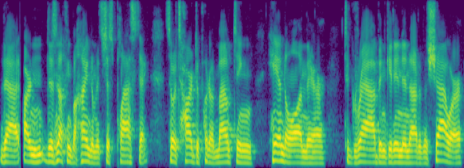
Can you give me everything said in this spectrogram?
that are, there's nothing behind them, it's just plastic. So it's hard to put a mounting handle on there to grab and get in and out of the shower.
